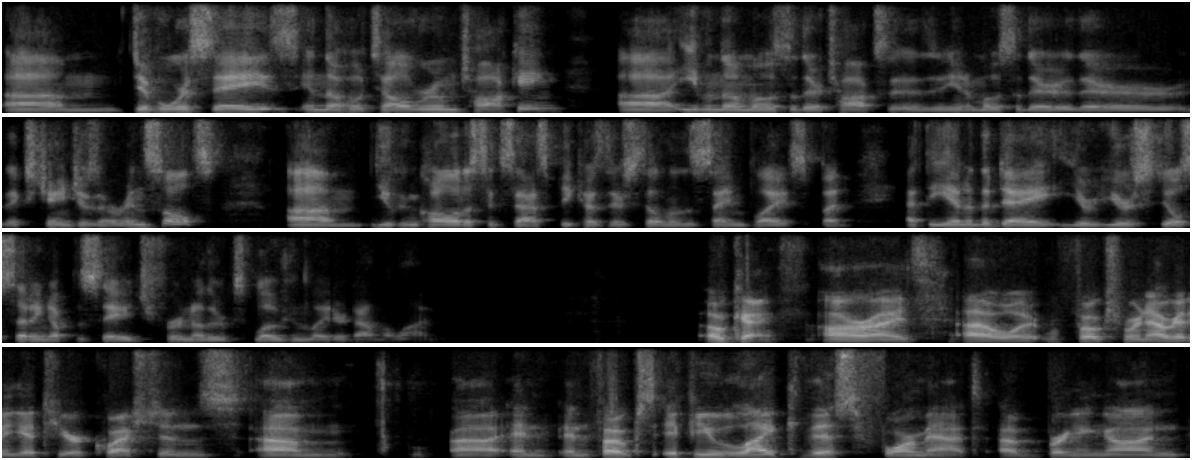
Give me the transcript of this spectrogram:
um, divorcees in the hotel room talking, uh, even though most of their talks, you know, most of their their exchanges are insults. Um, you can call it a success because they're still in the same place. But at the end of the day, you're you're still setting up the stage for another explosion later down the line. Okay. All right. Uh, well, folks, we're now going to get to your questions. Um, uh, and, and folks, if you like this format of bringing on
